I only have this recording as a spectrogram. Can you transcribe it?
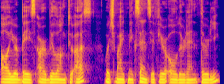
all your base are belong to us, which might make sense if you're older than 30.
